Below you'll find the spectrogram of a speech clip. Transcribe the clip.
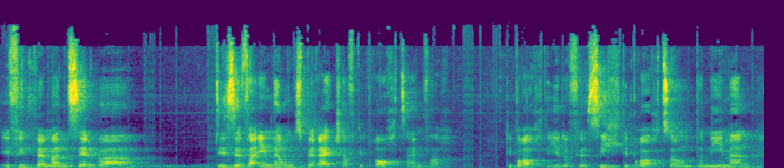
ich finde, wenn man selber diese Veränderungsbereitschaft, die braucht es einfach. Die braucht jeder für sich, die braucht so ein Unternehmen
